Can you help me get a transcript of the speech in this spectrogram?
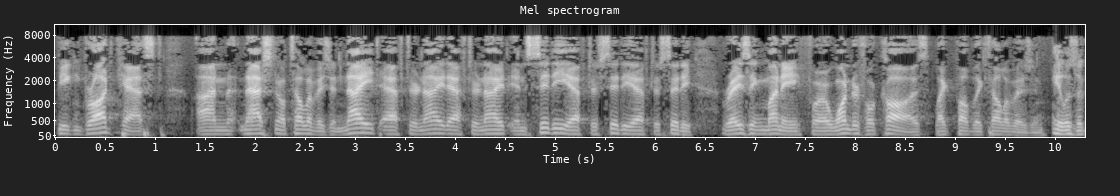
being broadcast on national television, night after night after night, in city after city after city, raising money for a wonderful cause like public television. It was a,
